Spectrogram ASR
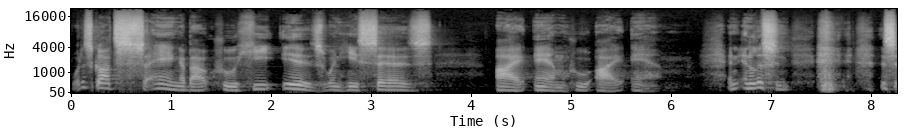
What is God saying about who He is when He says, I am who I am? And, and listen, this,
